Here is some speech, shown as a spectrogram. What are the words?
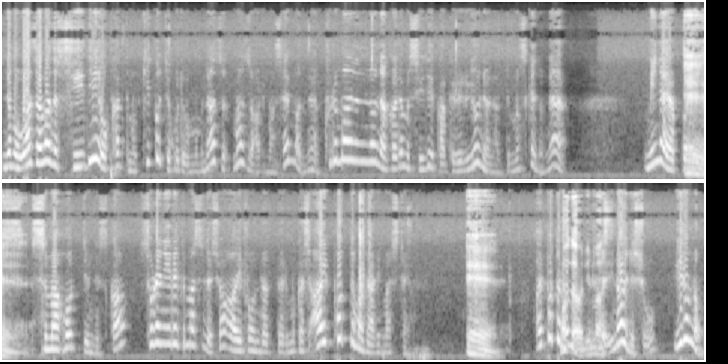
でもわざわざ CD を買っても聞くっていうことがもうまずまずありませんもんね。車の中でも CD かけれるようにはなってますけどね。みんなやっぱりええスマホっていうんですか、それに入れてますでしょ ?iPhone だったり、昔 iPod までありましたよ。ええ iPod まだありますいないでしょ？いるの？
